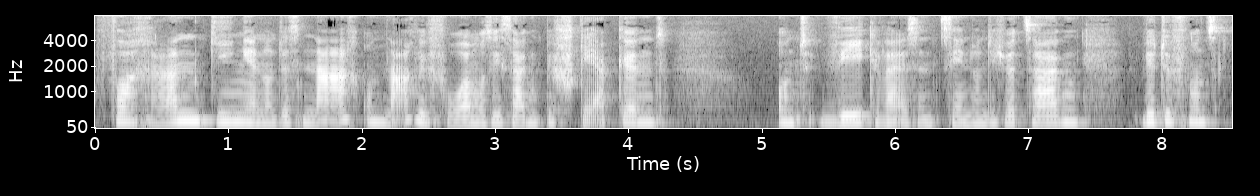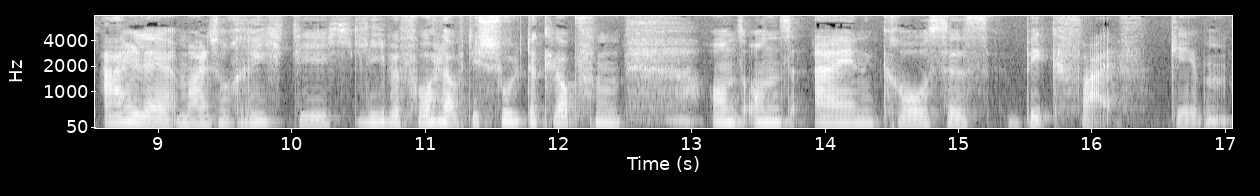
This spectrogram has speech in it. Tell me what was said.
vorangingen und es nach und nach wie vor, muss ich sagen, bestärkend und wegweisend sind. Und ich würde sagen, wir dürfen uns alle mal so richtig liebevoll auf die Schulter klopfen und uns ein großes Big Five geben.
